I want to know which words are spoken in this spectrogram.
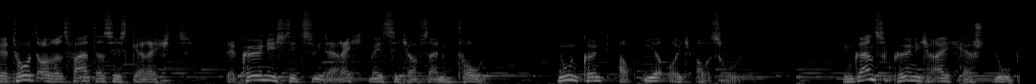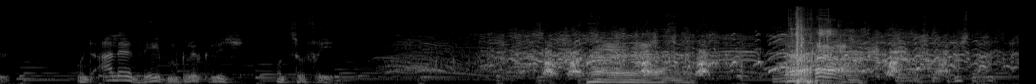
Der Tod eures Vaters ist gerecht. Der König sitzt wieder rechtmäßig auf seinem Thron. Nun könnt auch ihr euch ausruhen. Im ganzen Königreich herrscht Jubel und alle leben glücklich und zufrieden. Nicht an.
